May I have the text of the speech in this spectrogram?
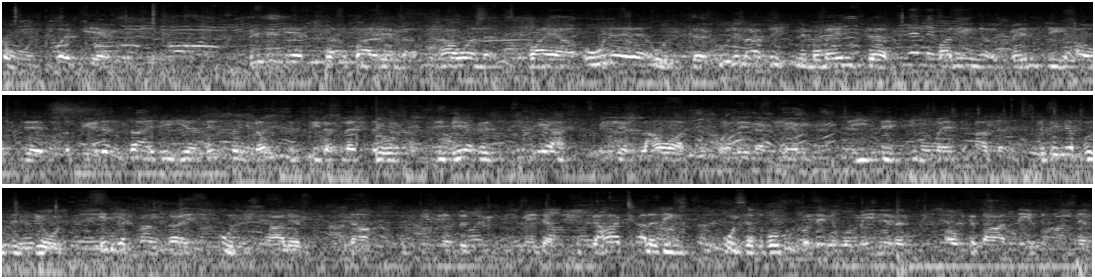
en troisième. Wir sind jetzt bei dem Frauenfeier ohne und äh, gute Nachrichten im Moment, äh, vor allem wenn Sie auf der Bühnenseite hier sitzen, glauben Sie das letzte Sie wäre hier Michel Lauer von den Erklären. Sie sind im Moment an dritter Position hinter Frankreich und Italien nach 750 Meter. Stark allerdings unter Druck von den Rumäninnen auf der Bahn neben ihnen.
